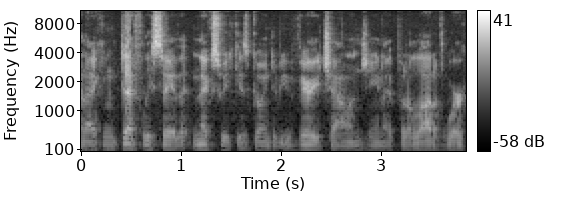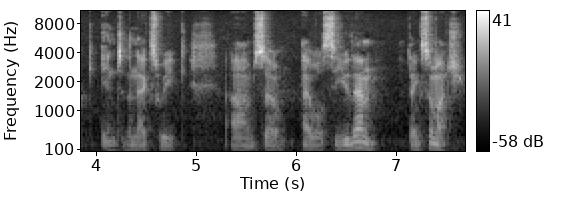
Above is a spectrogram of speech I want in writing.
and I can definitely say that next week is going to be very challenging. I put a lot of work into the next week, um, so I will see you then. Thanks so much.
